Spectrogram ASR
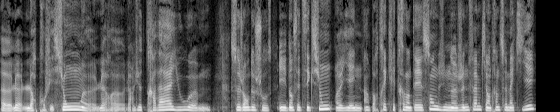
leur profession, leur, lieu de travail ou ce genre de choses. Et dans cette section, euh, il y a un portrait qui est très intéressant d'une jeune femme qui est en train de se maquiller.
